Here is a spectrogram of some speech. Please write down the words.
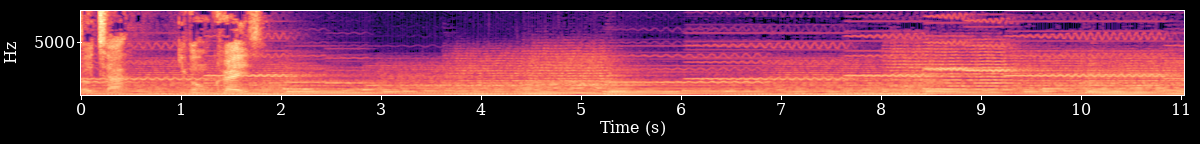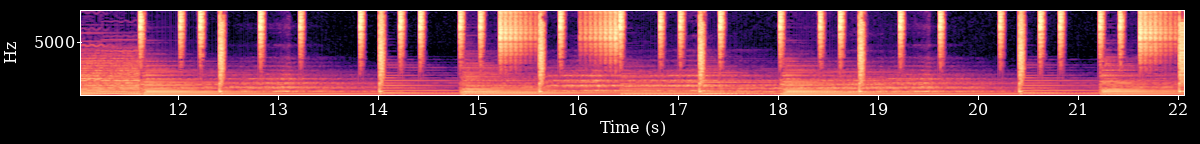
Yo, Ty, you going crazy. you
